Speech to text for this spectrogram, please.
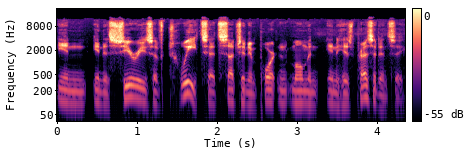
in, in a series of tweets at such an important moment in his presidency.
